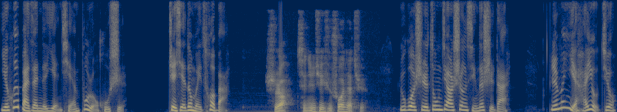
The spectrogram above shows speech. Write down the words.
也会摆在你的眼前，不容忽视。这些都没错吧？是啊，请您继续说下去。如果是宗教盛行的时代，人们也还有救。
